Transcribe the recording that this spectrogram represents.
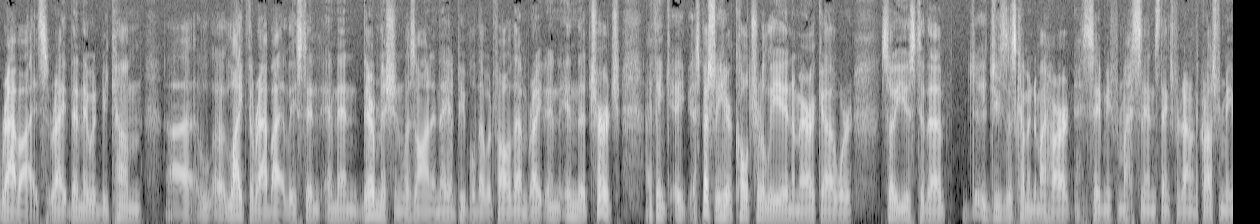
rabbis, right? Then they would become uh, like the rabbi at least, and and then their mission was on, and they had people that would follow them, right? And in the church, I think, especially here culturally in America, we're so used to the Jesus come into my heart, save me from my sins, thanks for dying on the cross for me.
